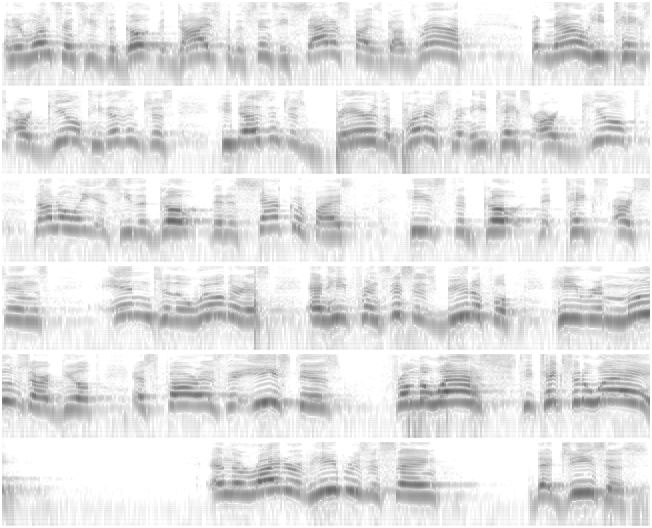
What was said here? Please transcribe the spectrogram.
And in one sense, he's the goat that dies for the sins. He satisfies God's wrath. But now he takes our guilt. He doesn't just he doesn't just bear the punishment. He takes our guilt. Not only is he the goat that is sacrificed, he's the goat that takes our sins into the wilderness. And he, friends, this is beautiful. He removes our guilt as far as the east is from the west. He takes it away. And the writer of Hebrews is saying that Jesus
